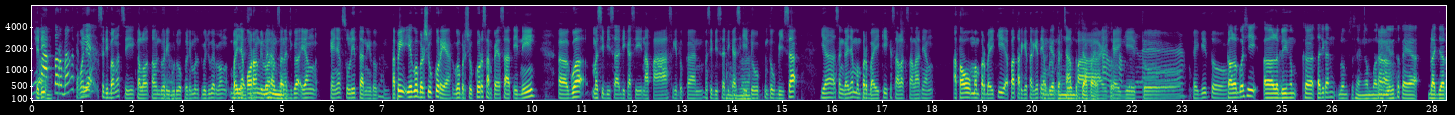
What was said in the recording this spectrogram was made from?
Ini Jadi, faktor banget itu ya. Pokoknya sedih banget sih kalau tahun 2020 menurut gue juga memang banyak Iya sih, orang di luar sana juga yang kayaknya kesulitan gitu kan. Tapi ya gue bersyukur ya, gue bersyukur sampai saat ini eh, gue masih bisa dikasih napas gitu kan, masih bisa dikasih hidup untuk bisa ya seenggaknya memperbaiki kesalahan-kesalahan yang atau memperbaiki apa target-target yang belum yang belum tercapai, tercapai, betul. kayak gitu, kayak gitu. Kalau gue sih eh, lebih nge- ke tadi kan belum selesai ngembangin Ah. diri tuh kayak belajar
